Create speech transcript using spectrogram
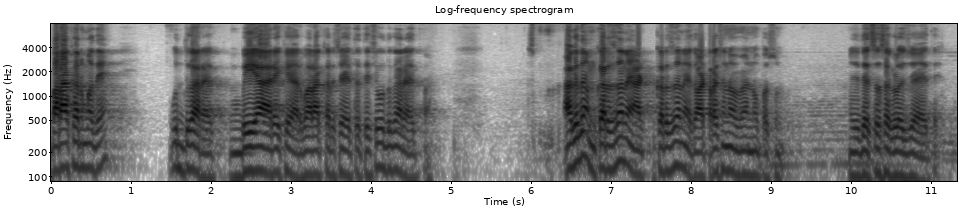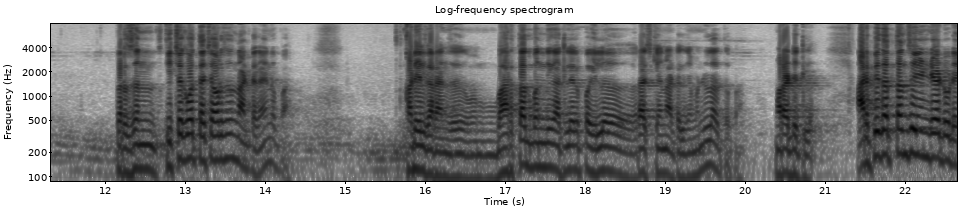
बराकरमध्ये उद्गार आहेत. बी आर ए के आर बाराकरच्या आहेत त्याचे उद्गार आहेत पा अगदम कर्जन आहे कर्जन आहे तो अठराशे नव्याण्णवपासून म्हणजे त्याचं सगळं जे आहे ते. कर्जन किचकवत त्याच्यावरच नाटक आहे ना पा खाडीलकरांचं भारतात बंदी घातलेलं पहिलं राजकीय नाटक जे म्हटलं जातं पा मराठीतलं. आर पी दत्तांचं इंडिया टुडे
